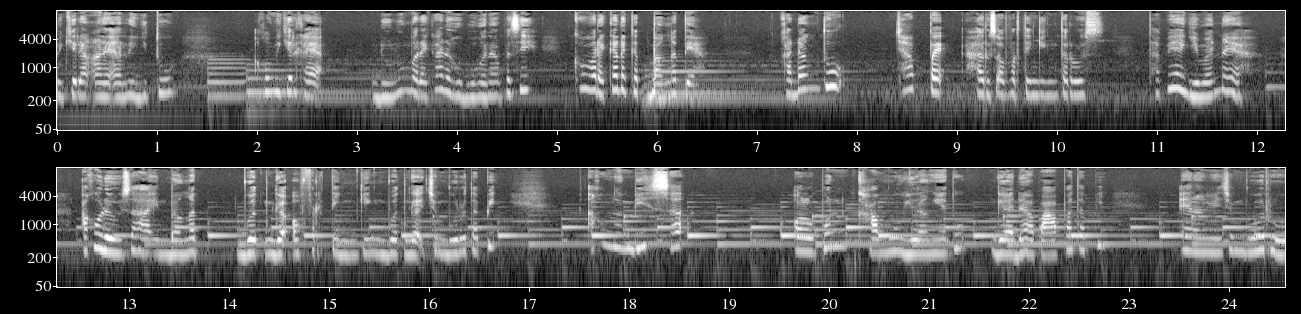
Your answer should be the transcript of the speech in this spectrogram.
mikir yang aneh-aneh gitu. Aku mikir kayak dulu mereka ada hubungan apa sih? Kok mereka deket banget ya? Kadang tuh capek harus overthinking terus. Tapi ya gimana ya aku udah usahain banget buat nggak overthinking buat nggak cemburu tapi aku belum bisa. Walaupun kamu bilangnya tuh nggak ada apa-apa tapi yang namanya cemburu.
